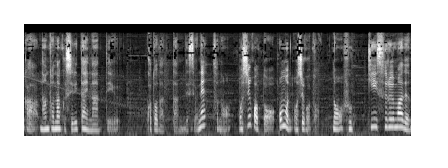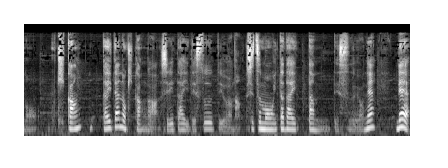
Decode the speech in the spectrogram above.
がなんとなく知りたいなっていうことだったんですよね。そのお仕事主にお仕事の復帰するまでの期間大体の期間が知りたいですっていうような質問をいただいたんですよね。で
